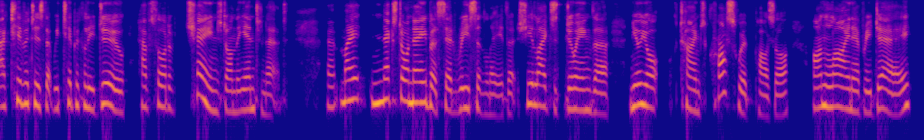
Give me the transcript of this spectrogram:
activities that we typically do have sort of changed on the internet. Uh, my next door neighbor said recently that she likes doing the New York Times crossword puzzle online every day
